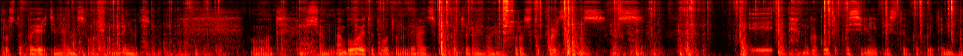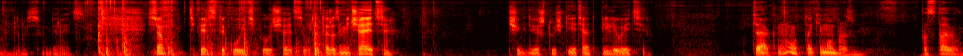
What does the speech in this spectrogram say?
Просто поверьте мне на слово, что он гнется. Вот. Все. Облой этот вот он убирается, про который я говорил. Просто пальцем раз, раз. Ну, какой-то посильнее пристыл, какой-то нет. Ну, раз, убирается. Все. Теперь стыкуете, получается. Вот это размечаете. Чик, две штучки. Эти отпиливаете. Так, ну, таким образом. Поставил,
